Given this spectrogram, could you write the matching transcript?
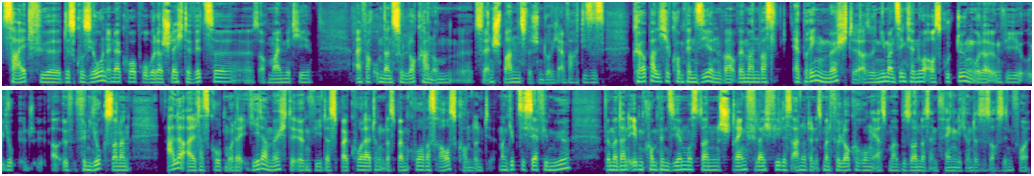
Zeit für Diskussionen in der Chorprobe oder schlechte Witze, äh, ist auch mein Metier einfach um dann zu lockern, um äh, zu entspannen zwischendurch. Einfach dieses körperliche Kompensieren, wenn man was erbringen möchte. Also niemand singt ja nur aus gut Düngen oder irgendwie äh, für den Juck, sondern alle Altersgruppen oder jeder möchte irgendwie, dass bei Chorleitung, dass beim Chor was rauskommt und man gibt sich sehr viel Mühe. Wenn man dann eben kompensieren muss, dann strengt vielleicht vieles an und dann ist man für Lockerungen erstmal besonders empfänglich und das ist auch sinnvoll.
